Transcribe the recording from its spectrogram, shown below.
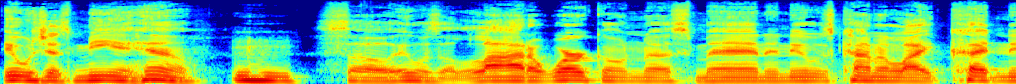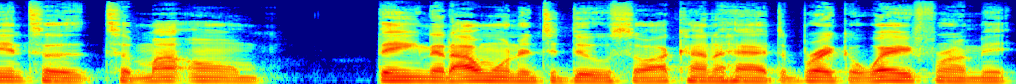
it was just me and him. hmm So it was a lot of work on us, man, and it was kind of like cutting into to my own thing that I wanted to do. So I kind of had to break away from it.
